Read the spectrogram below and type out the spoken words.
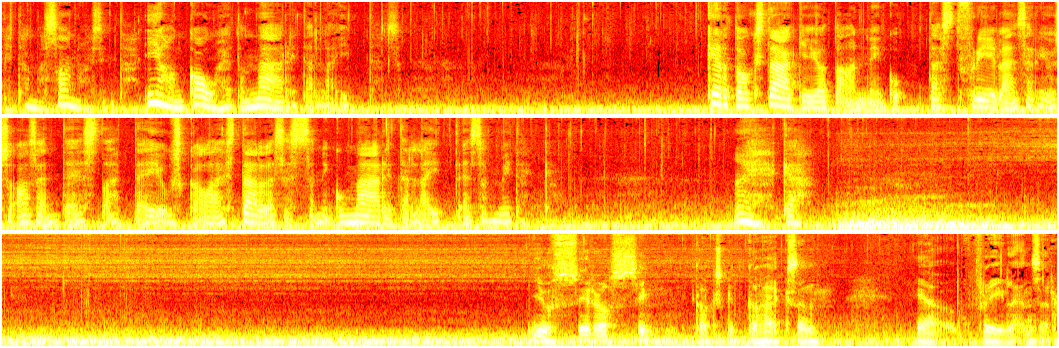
mitä mä sanoisin tähän. Ihan kauheata määritellä itsensä. Kertooko tämäkin jotain niin kuin tästä freelanceriusasenteesta, että ei uskalla edes tällaisessa niin kuin määritellä itsensä mitenkään? Ehkä. Jussi Rossi, 28 ja freelancer.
